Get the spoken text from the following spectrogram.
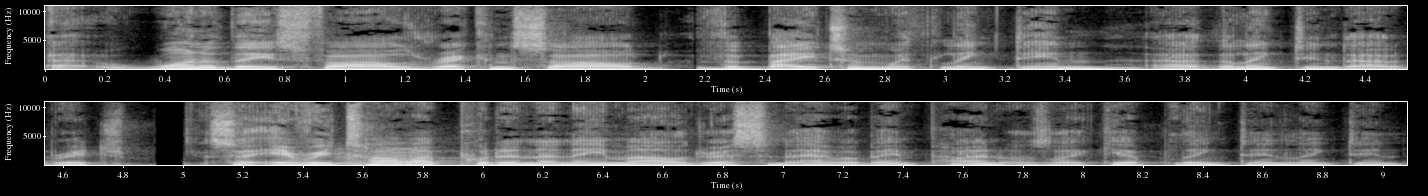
uh, one of these files reconciled verbatim with LinkedIn, uh, the LinkedIn data breach. So every time I put in an email address into Have I Been Pwned, it was like, yep, LinkedIn, LinkedIn.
